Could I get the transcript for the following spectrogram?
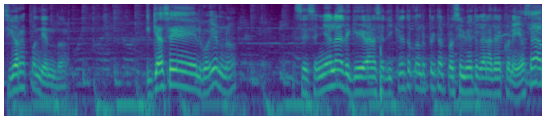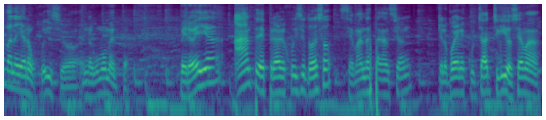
siguió respondiendo. ¿Y qué hace el gobierno? Se señala de que van a ser discretos con respecto al procedimiento que van a tener con ella. O sea, van a llegar a un juicio en algún momento. Pero ella, antes de esperar el juicio y todo eso, se manda esta canción que lo pueden escuchar, chiquillos. Se llama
